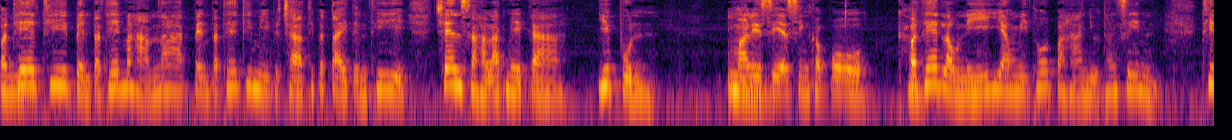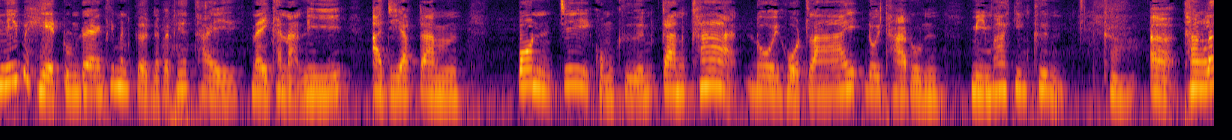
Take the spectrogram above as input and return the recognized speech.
ประเทศที่เป็นประเทศมหาอำนาจ เป็นประเทศที่มีประชาธิปไตยเต็มที่ เช่น สหรัฐอเมริกา ญี่ปุ่น มาเลเซีย สิงคโปร์ค่ะประเทศเหล่านี้ยังมีโทษประหารอยู่ทั้งสิ้น ทีนี้เหตุรุนแรงที่มันเกิดในประเทศไทยในขณะนี้อาชญากรรมปล้นจี้ข่มขืน การฆ่าโดยโหดร้าย โดยทารุณมีมากยิ่งขึ้นค่ะเอ่อทางรั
